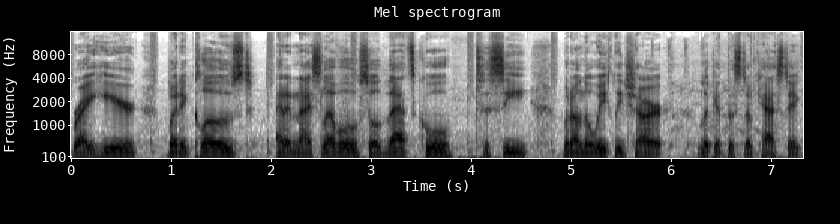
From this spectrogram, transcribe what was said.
right here, but it closed at a nice level, so that's cool to see. But on the weekly chart, look at the stochastic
